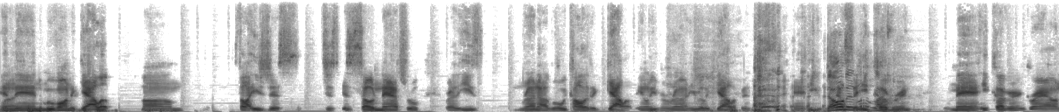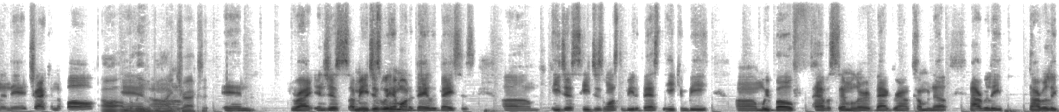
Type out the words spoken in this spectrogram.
And Right. then to move on to Gallup, um, feel like he's just just is so natural. Whether he's run out, well, we call it a gallop. He don't even run. He really galloping, and he Don't it say he look like covering. Man, he covering ground and then tracking the ball Oh, And, unbelievable how he um, tracks it. and right and just i mean just with him on a daily basis um he just he just wants to be the best that he can be um we both have a similar background coming up not really not really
